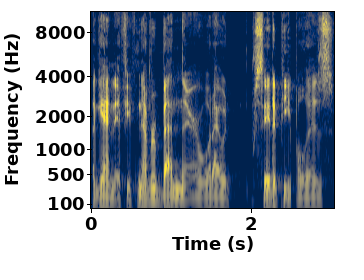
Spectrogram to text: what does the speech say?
Again, if you've never been there, what I would say to people is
